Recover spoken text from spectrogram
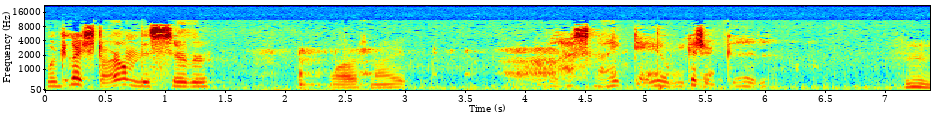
Where'd you guys start on this server? Last night. Last night? Damn, you guys are good. Hmm.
